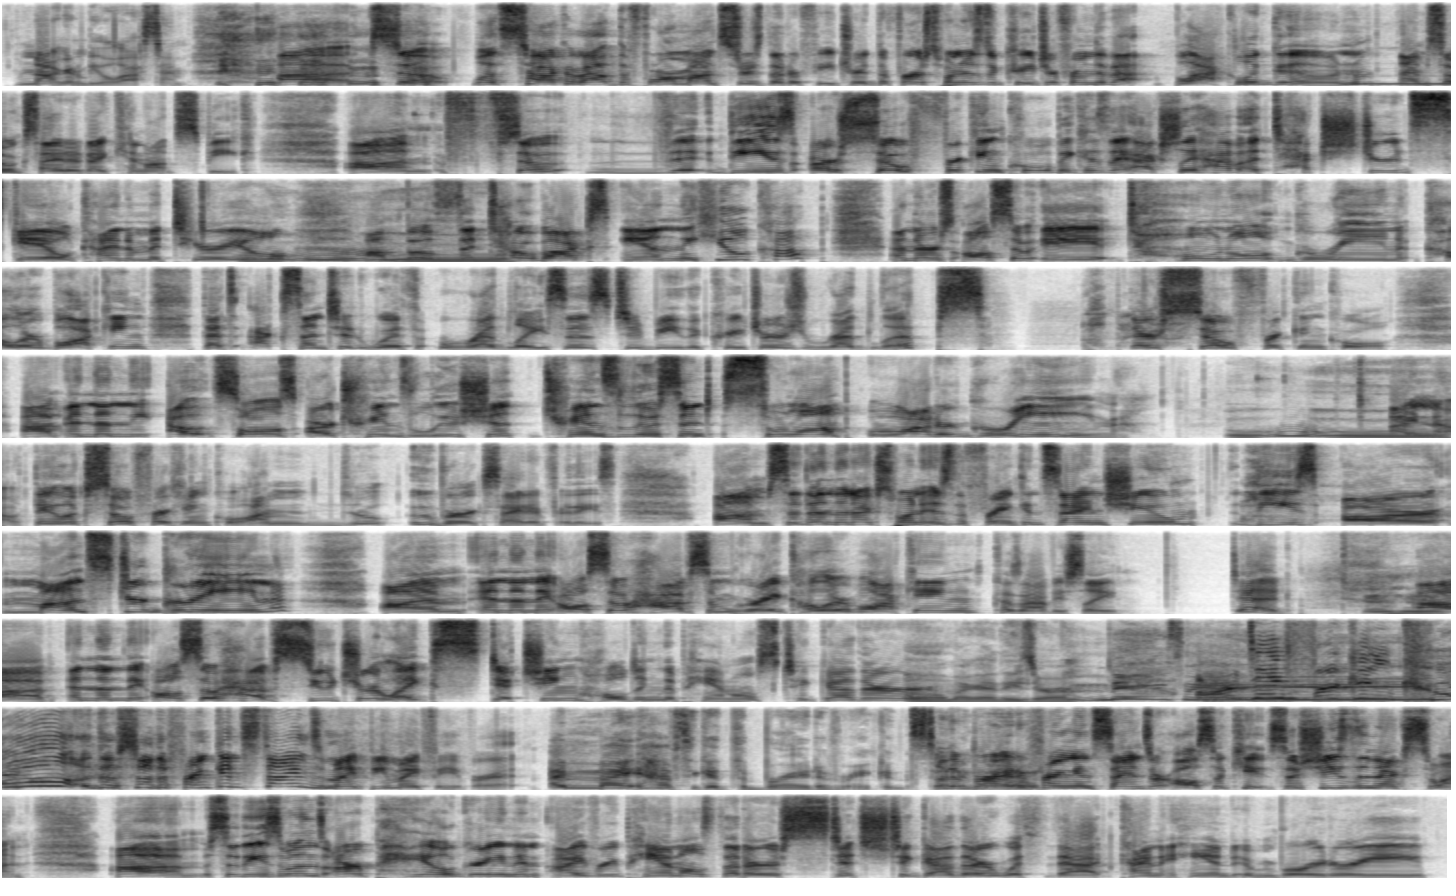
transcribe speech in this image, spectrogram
Not gonna be the last time. Uh, so let's talk about the four monsters that are featured. The first one is the creature from the ba- Black Lagoon. I'm so excited I cannot speak. Um, f- so th- these are so freaking cool because they actually have a textured scale kind of material on both the toe box and the heel cup, and there's also a tonal green color blocking that's accented with red laces to be the creature's red lips. They're so freaking cool. Um, and then the outsoles are translucent, translucent swamp water green. Ooh. I know they look so freaking cool. I'm uber excited for these. Um, so then the next one is the Frankenstein shoe. These are monster green, um, and then they also have some gray color blocking because obviously dead. Uh, and then they also have suture like stitching holding the panels together. Oh my god, these are amazing. Aren't they freaking cool? The- So the Frankensteins might be my favorite. I might have to get the Bride of Frankenstein. The Bride though. of Frankensteins are also cute. So she's the next one. Um, so these ones are pale green and ivory panels that are stitched together with that kind of hand embroidery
